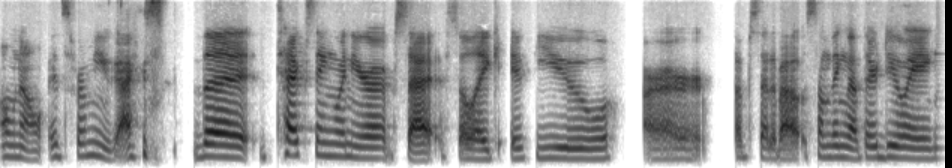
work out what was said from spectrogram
oh no, it's from you guys. The texting when you're upset. So, like, if you are upset about something that they're doing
